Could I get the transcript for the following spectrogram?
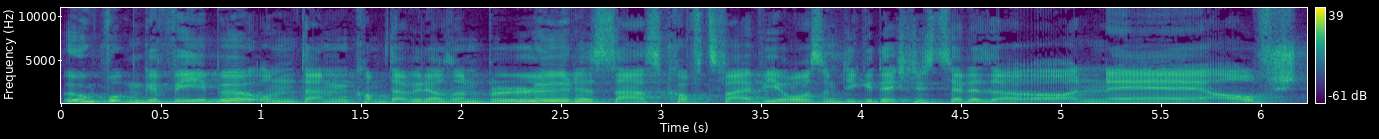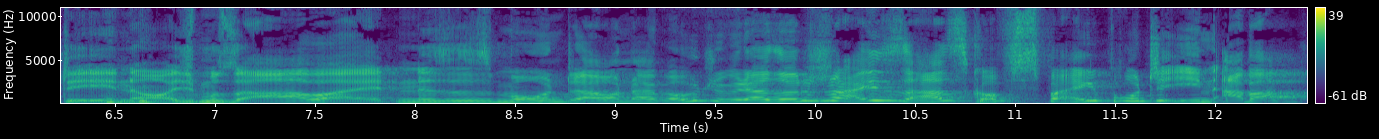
irgendwo im Gewebe und dann kommt da wieder so ein blödes SARS-CoV-2-Virus und die Gedächtniszelle sagt, oh nee, aufstehen, oh, ich muss arbeiten, es ist Montag und da kommt schon wieder so ein scheiß SARS-CoV-2-Protein. Aber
